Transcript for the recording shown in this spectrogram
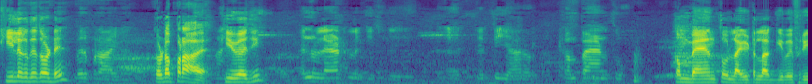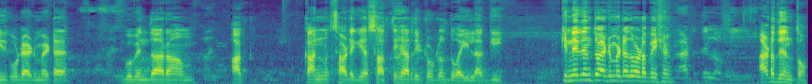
ਕੀ ਲੱਗਦੇ ਤੁਹਾਡੇ? ਮੇਰੇ ਭਰਾ ਜੀ। ਤੁਹਾਡਾ ਭਰਾ ਹੈ। ਕੀ ਹੋਇਆ ਜੀ? ਇਹਨੂੰ ਲੈਟ ਲੱਗੀ ਸੀ ਜੀ। 33000 ਕੰਪੈਨ ਤੋਂ। ਕੰਬਾਈਨ ਤੋਂ ਲਾਈਟ ਲੱਗ ਗਈ ਬਈ ਫਰੀਦਕੋਟ ਐਡਮਿਟ ਹੈ। ਗੋਬਿੰਦਾ ਰਾਮ। ਆ ਕੰਨ ਸੜ ਗਿਆ 7000 ਦੀ ਟੋਟਲ ਦਵਾਈ ਲੱਗ ਗਈ। ਕਿੰਨੇ ਦਿਨ ਤੋਂ ਐਡਮਿਟ ਹੈ ਤੁਹਾਡਾ ਪੇਸ਼ੈਂਟ? 8 ਦਿਨ ਹੋ ਗਏ ਜੀ। 8 ਦਿਨ ਤੋਂ।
